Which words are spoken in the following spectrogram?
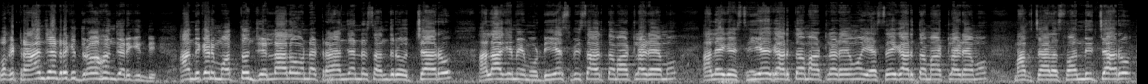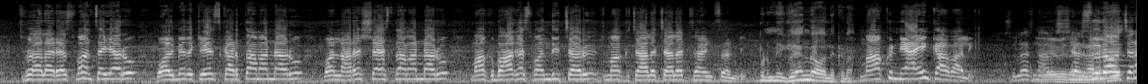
ఒక ట్రాన్స్జెండర్కి ద్రోహం జరిగింది. అందుకని మొత్తం జిల్లాలో ఉన్న ట్రాన్స్జెండర్స్ అందరూ వచ్చారు. అలాగే మేము డిఎస్పి సార్తో మాట్లాడాము. అలాగే సిఏ గారితో మాట్లాడాము. ఎస్ఐ గారితో మాట్లాడాము. మాకు చాలా స్పందించారు. చాలా రెస్పాన్స్ అయ్యారు. వాళ్ళ మీద కేసు కడతామన్నారు. వాళ్ళని అరెస్ట్ చేస్తామన్నారు. మాకు బాగా స్పందించారు. మాకు చాలా చాలా థ్యాంక్స్ అండి. ఇప్పుడు మీకేం కావాలి ఇక్కడ? మాకు న్యాయం కావాలి. సులోచన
